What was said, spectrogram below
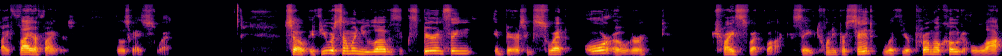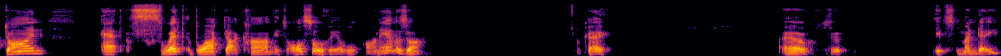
by firefighters. Those guys sweat. So, if you are someone you loves experiencing embarrassing sweat or odor, try Sweatblock. Save 20% with your promo code locked on at sweatblock.com. It's also available on Amazon. Okay. Oh, so it's Monday.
